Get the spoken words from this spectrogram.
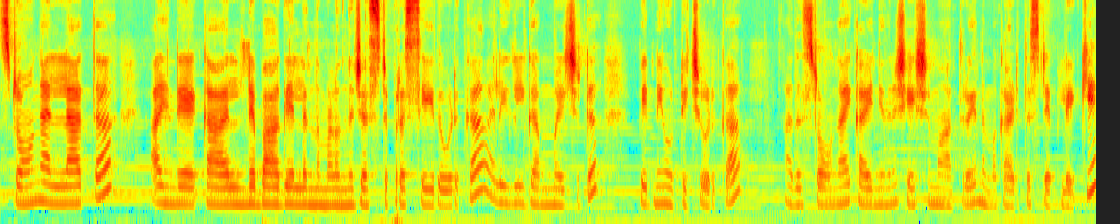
സ്ട്രോങ് അല്ലാത്ത അതിന്റെ കാലിന്റെ ഭാഗമെല്ലാം നമ്മളൊന്ന് ജസ്റ്റ് പ്രസ് ചെയ്ത് കൊടുക്കുക. അല്ലെങ്കിൽ ഗം വെച്ചിട്ട് പിന്നെ ഒട്ടിച്ചു കൊടുക്കുക. അത് സ്ട്രോങ് ആയി കഴിഞ്ഞതിന് ശേഷം മാത്രമേ നമുക്ക് അടുത്ത സ്റ്റെപ്പിലേക്ക്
